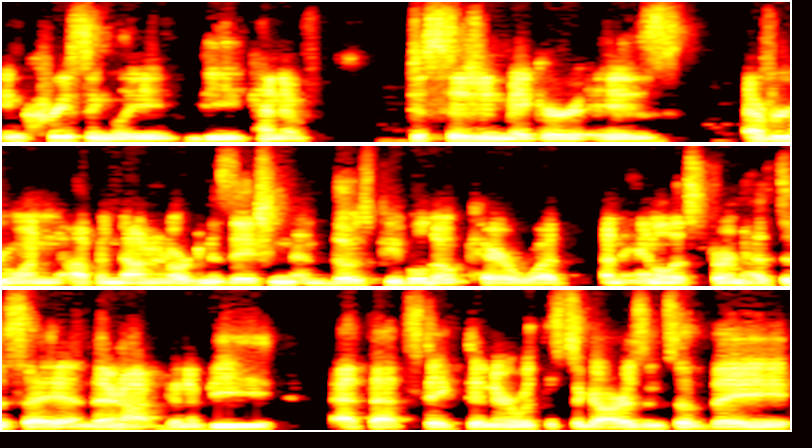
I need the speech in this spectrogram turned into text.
increasingly the kind of decision maker is everyone up and down an organization and those people don't care what an analyst firm has to say and they're not going to be at that steak dinner with the cigars and so they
